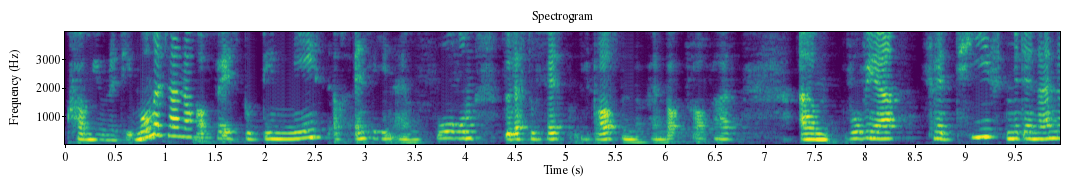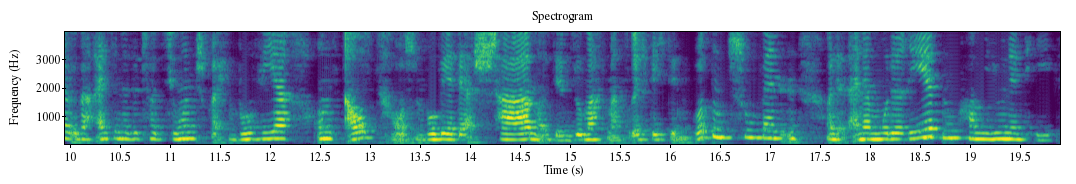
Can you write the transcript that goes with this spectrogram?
Community. Momentan noch auf Facebook, demnächst auch endlich in einem Forum, so dass du Facebook nicht brauchst, wenn du keinen Bock drauf hast, ähm, wo wir vertieft miteinander über einzelne Situationen sprechen, wo wir uns austauschen, wo wir der Scham und dem so macht man es richtig den Rücken zuwenden und in einer moderierten Community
